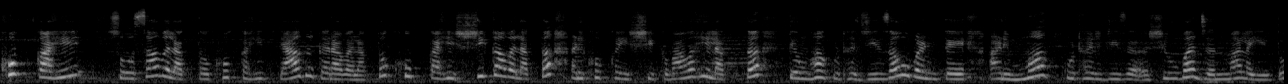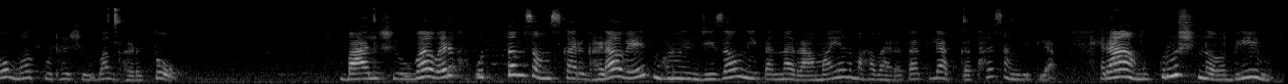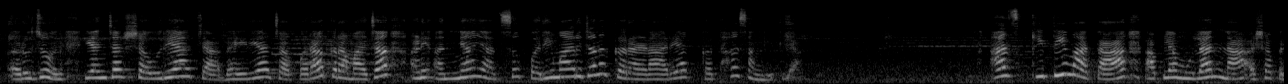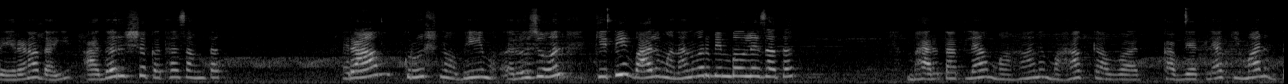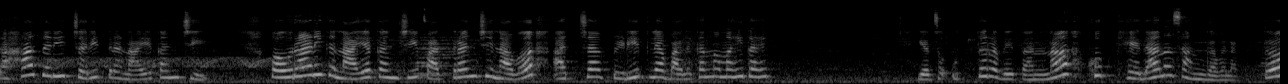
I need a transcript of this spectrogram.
खूप काही सोसावं लागतं खूप काही त्याग करावा लागतो खूप काही शिकावं लागतं आणि खूप काही शिकवावंही लागतं. तेव्हा कुठं जिजाऊ बनते आणि मग कुठं जिजा शिवबा जन्माला येतो मग कुठं शिवबा घडतो. बाल शिवबावर उत्तम संस्कार घडावेत म्हणून जिजाऊनी त्यांना रामायण महाभारतातल्या कथा सांगितल्या. राम कृष्ण भीम अर्जुन यांच्या शौर्याच्या धैर्याच्या पराक्रमाच्या आणि अन्यायाचं परिमार्जन करणाऱ्या कथा सांगितल्या. आज किती माता आपल्या मुलांना अशा प्रेरणादायी आदर्श कथा सांगतात? राम कृष्ण भीम अर्जुन किती बाल मनांवर बिंबवले जातात? भारतातल्या महान महाकाव्यात काव्यातल्या किमान दहा तरी चरित्र नायकांची पौराणिक नायकांची पात्रांची नावं आजच्या पिढीतल्या बालकांना माहीत आहेत. याचं उत्तर देताना खूप खेदानं सांगावं लागतं.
